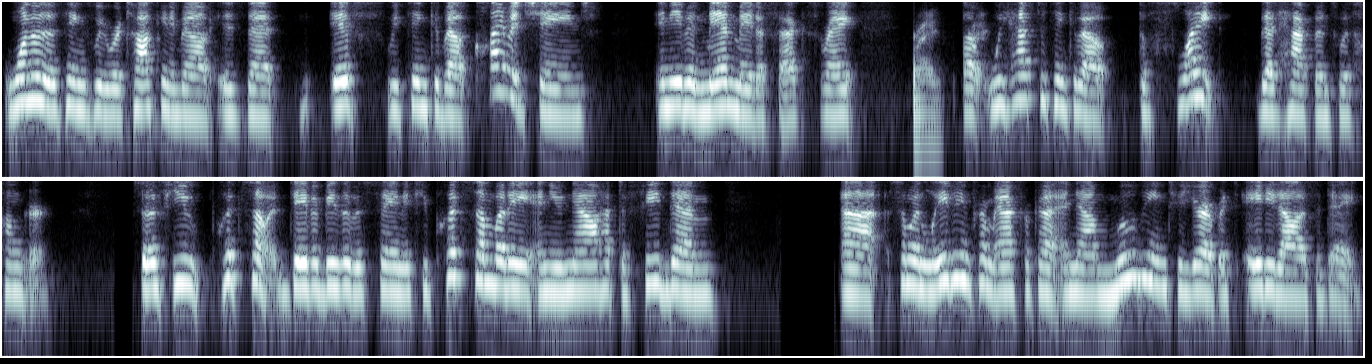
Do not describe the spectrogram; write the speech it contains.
One of the things we were talking about is that if we think about climate change and even man-made effects, right? Right. Uh, we have to think about the flight that happens with hunger. So if you put some, David Beasley was saying, if you put somebody and you now have to feed them uh, someone leaving from Africa and now moving to Europe, it's $80 a day.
